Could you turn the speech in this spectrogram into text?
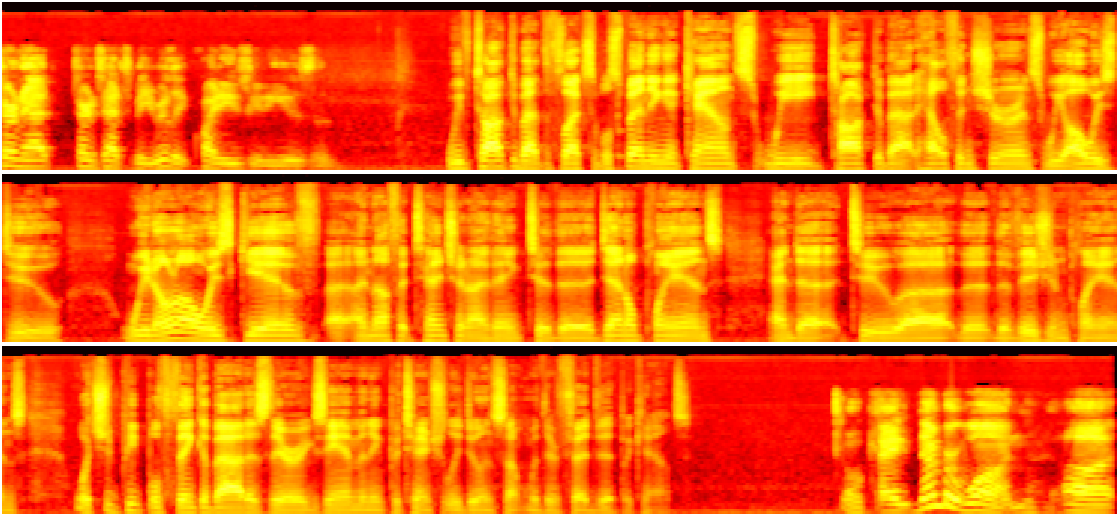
Turn out turns out to be really quite easy to use them. We've talked about the flexible spending accounts. We talked about health insurance. We always do. We don't always give uh, enough attention, I think, to the dental plans and uh, to uh, the, the vision plans. What should people think about as they're examining potentially doing something with their FedVIP accounts? Okay, number one, uh,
